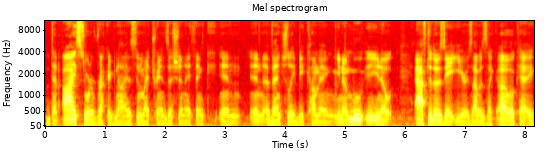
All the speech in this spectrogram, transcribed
that I sort of recognized in my transition. I think in in eventually becoming, you know, mo- you know, after those eight years, I was like, oh, okay,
